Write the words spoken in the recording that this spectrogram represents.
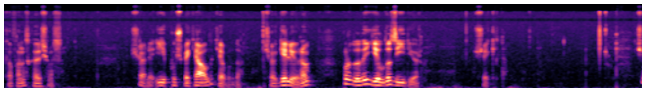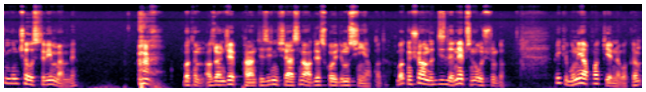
kafanız karışmasın. Şöyle i pushback'i aldık ya burada. Şöyle geliyorum. Burada da yıldız i diyorum. Şu şekilde. Şimdi bunu çalıştırayım ben bir. Bakın az önce parantezin içerisine adres koyduğumuz için yapmadı. Bakın şu anda dizlerin hepsini oluşturdu. Peki bunu yapmak yerine bakın.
